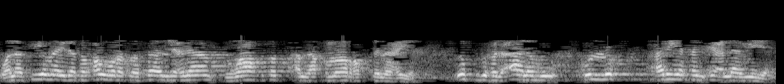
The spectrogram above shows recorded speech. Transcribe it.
ولا سيما إذا تطورت وسائل الإعلام بواسطة الأقمار الصناعية. يصبح العالم كله قرية إعلامية.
